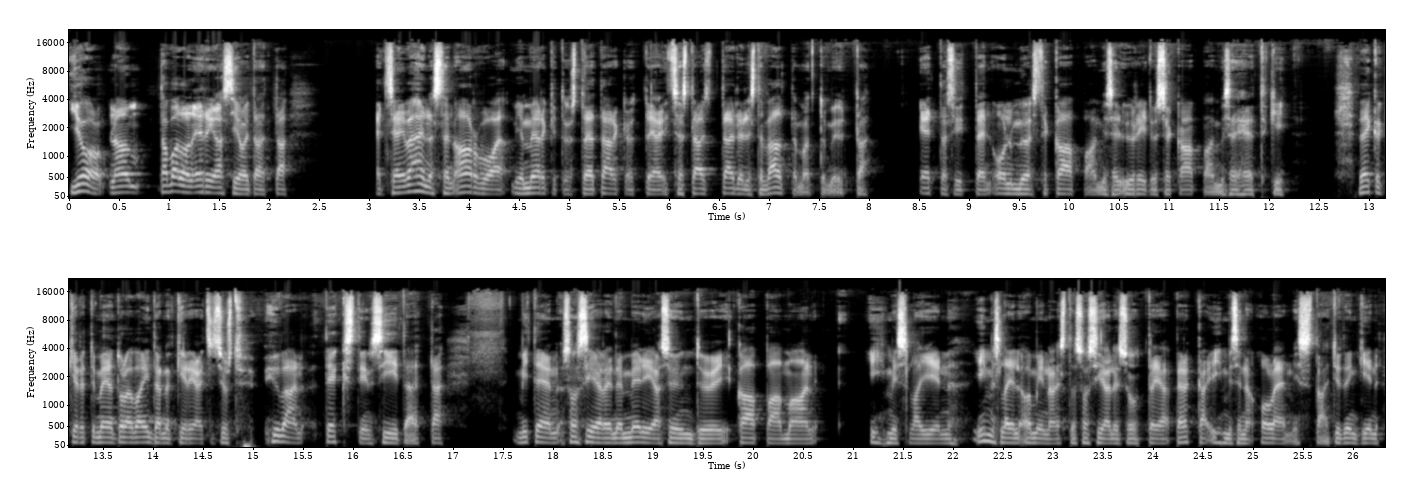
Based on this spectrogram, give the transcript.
Joo, nämä on tavallaan eri asioita, että, että se ei vähennä sen arvoa ja merkitystä ja tärkeyttä ja itse asiassa täydellistä välttämättömyyttä, että sitten on myös se kaappaamisen yritys ja kaappaamisen hetki. Veikka kirjoitti meidän tuleva internetkirja itse asiassa just hyvän tekstin siitä, että miten sosiaalinen media syntyi kaappaamaan ihmislajin, ihmislajille ominaista sosiaalisuutta ja pelkkää ihmisenä olemista. Et jotenkin,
